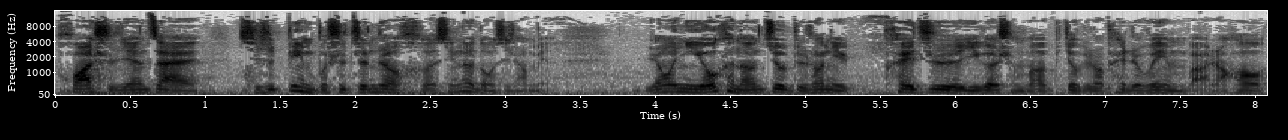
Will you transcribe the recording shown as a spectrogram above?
花时间在其实并不是真正核心的东西上面。然后你有可能就比如说你配置一个什么，就比如说配置 Vim 吧，然后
